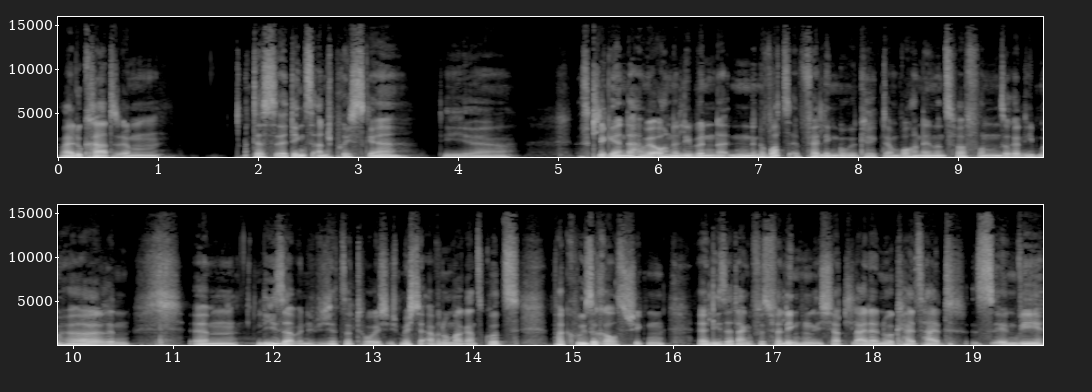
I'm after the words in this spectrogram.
Weil du gerade ähm, das äh, Dings ansprichst, gell? Die, äh, das Klickern, da haben wir auch eine liebe eine WhatsApp-Verlinkung gekriegt am Wochenende und zwar von unserer lieben Hörerin ähm, Lisa, wenn ich mich jetzt nicht täusche. Ich möchte einfach nur mal ganz kurz ein paar Grüße rausschicken. Äh, Lisa, danke fürs Verlinken. Ich hatte leider nur keine Zeit, es irgendwie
